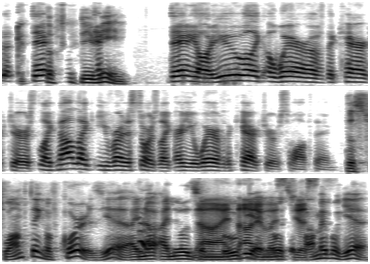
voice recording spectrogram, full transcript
Da- the do you mean? Daniel, are you like aware of the characters? Like not like you read a story. Like, are you aware of the character of Swamp Thing? The Swamp Thing, of course. Yeah, I know. I know it's No, I a movie. thought I it know was it's a comic book. Yeah.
